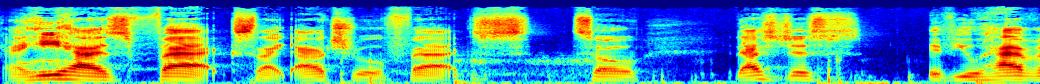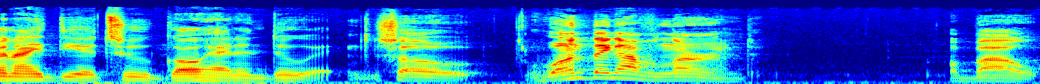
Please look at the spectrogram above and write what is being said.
and he has facts, like actual facts. So that's just if you have an idea too, go ahead and do it. So one thing I've learned about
